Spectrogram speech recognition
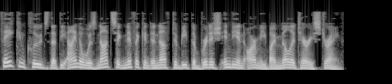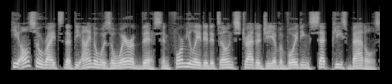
Fay concludes that the INA was not significant enough to beat the British Indian Army by military strength. He also writes that the INA was aware of this and formulated its own strategy of avoiding set-piece battles,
